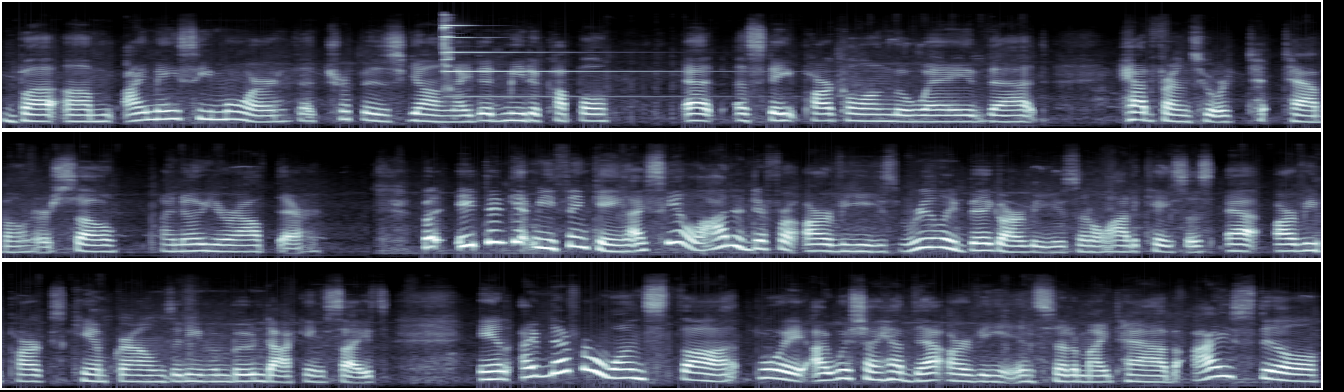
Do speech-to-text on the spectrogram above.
but um, I may see more. The trip is young. I did meet a couple at a state park along the way that had friends who were t- tab owners, so I know you're out there. But it did get me thinking. I see a lot of different RVs, really big RVs in a lot of cases, at RV parks, campgrounds, and even boondocking sites. And I've never once thought, boy, I wish I had that RV instead of my tab. I still,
